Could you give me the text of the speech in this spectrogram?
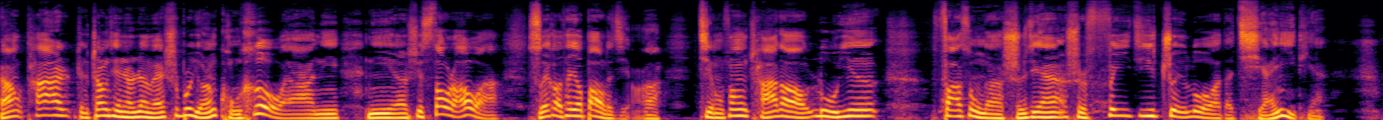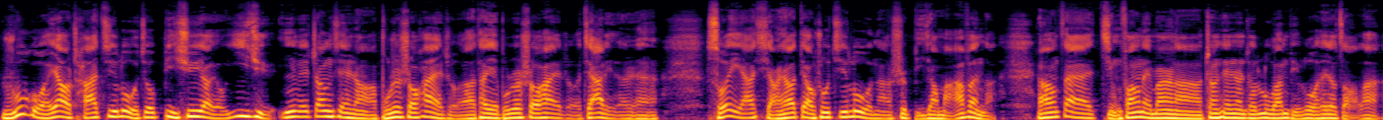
然后他这个张先生认为是不是有人恐吓我呀？你你去骚扰我啊？随后他就报了警啊。警方查到录音发送的时间是飞机坠落的前一天。如果要查记录，就必须要有依据，因为张先生啊不是受害者，他也不是受害者家里的人，所以啊想要调出记录呢是比较麻烦的。然后在警方那边呢，张先生就录完笔录他就走了，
